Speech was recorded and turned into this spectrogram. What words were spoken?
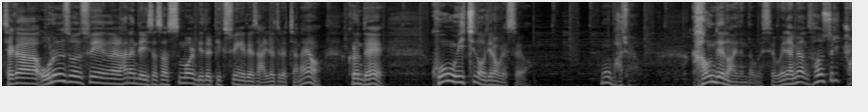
제가 오른손 스윙을 하는 데 있어서 small, middle, big 스윙에 대해서 알려드렸잖아요. 그런데 공 위치는 어디라고 그랬어요? 어, 맞아요. 가운데에 놔야 된다고 그랬어요. 왜냐하면 선수들이 쫙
